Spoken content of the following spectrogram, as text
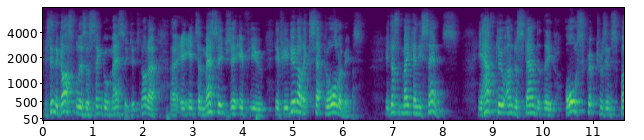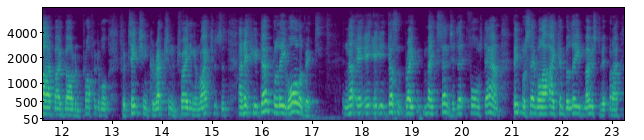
You see, the gospel is a single message. It's not a. Uh, it's a message that if you if you do not accept all of it, it doesn't make any sense. You have to understand that the all Scripture is inspired by God and profitable for teaching, correction, and training in righteousness. And if you don't believe all of it, no, it, it, doesn't break make sense. It, it, falls down. People say, "Well, I, I, can believe most of it, but I,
